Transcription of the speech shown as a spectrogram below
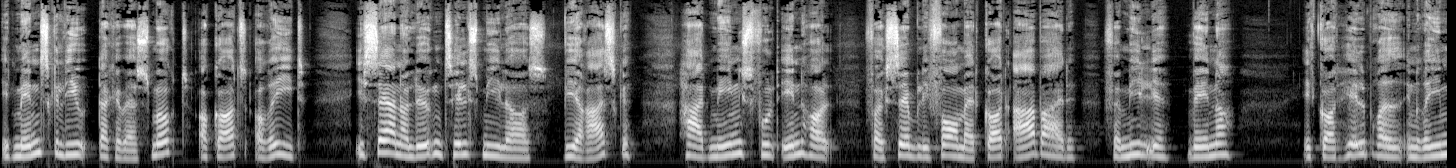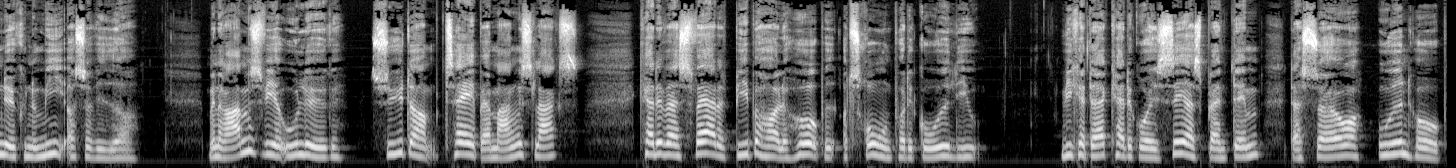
Et menneskeliv, der kan være smukt og godt og rigt, især når lykken tilsmiler os, vi er raske, har et meningsfuldt indhold, for eksempel i form af et godt arbejde, familie, venner, et godt helbred, en rimelig økonomi osv. Men rammes vi af ulykke, sygdom, tab af mange slags, kan det være svært at bibeholde håbet og troen på det gode liv. Vi kan da kategoriseres blandt dem, der sørger uden håb,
